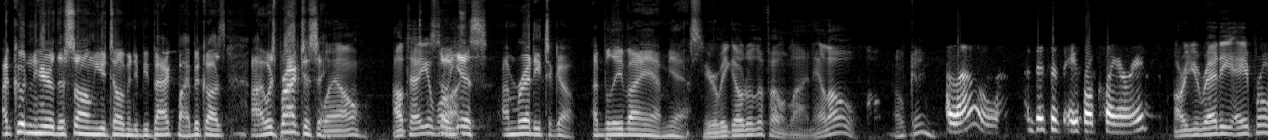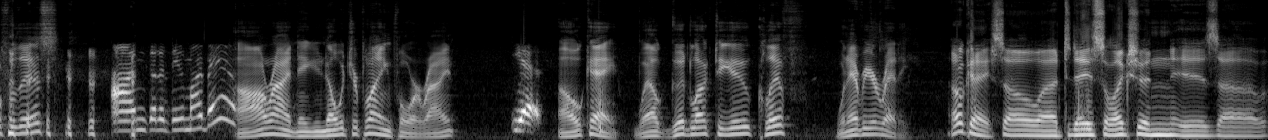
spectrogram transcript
I couldn't hear the song you told me to be back by because I was practicing. well, I'll tell you so what. So yes, I'm ready to go. I believe I am. Yes. Here we go to the phone line. Hello. Okay. Hello, this is April Claridge. Are you ready, April, for this? I'm going to do my best. All right. Now you know what you're playing for, right? Yes. Okay. Well, good luck to you, Cliff. Whenever you're ready. Okay, so uh, today's selection is a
